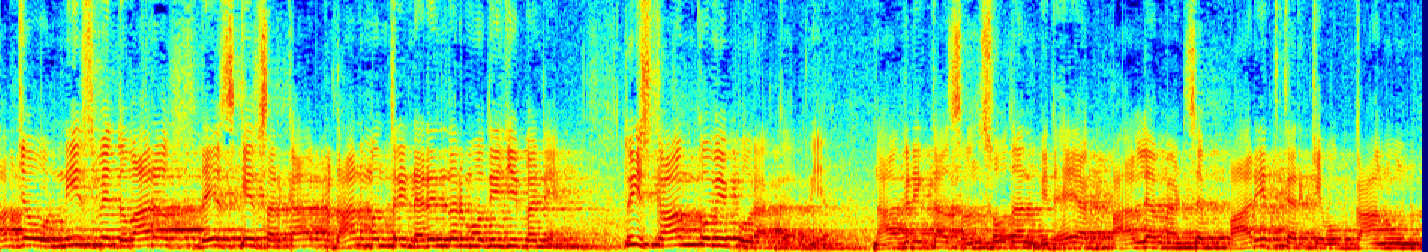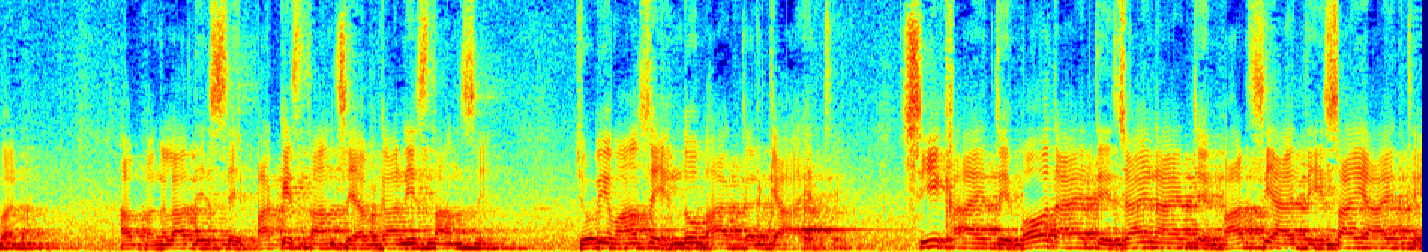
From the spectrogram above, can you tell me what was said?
अब जो 19 में दोबारा देश की सरकार, प्रधानमंत्री नरेंद्र मोदी जी बने तो इस काम को भी पूरा कर दिया। नागरिकता संशोधन विधेयक पार्लियामेंट से पारित करके वो कानून बना। अब बांग्लादेश से, पाकिस्तान से, अफ़गानिस्तान से, जो भी वहाँ से हिंदू भाग करके आए थे सिख आए थे बौद्ध आए थे जैन आए थे पारसी आए थे ईसाई आए थे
